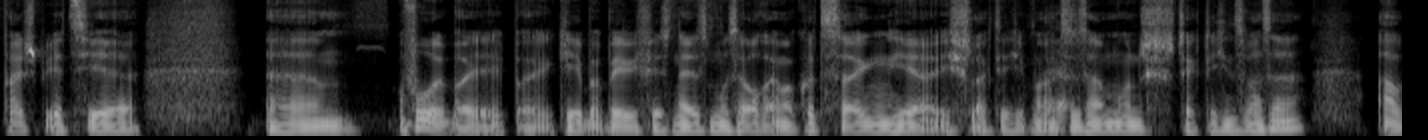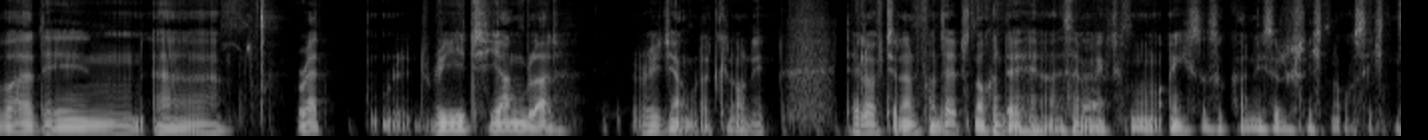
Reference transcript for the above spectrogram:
Beispiel jetzt hier, ähm, obwohl, bei, bei, okay, bei Babyface Nelson muss er auch einmal kurz zeigen, hier, ich schlag dich mal ja. zusammen und steck dich ins Wasser. Aber den äh, Red Reed Youngblood, Reed Youngblood, genau den, der läuft ja dann von selbst noch hinterher, als er ja. merkt, hm, eigentlich ist das so gar nicht so die schlechten Aussichten.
